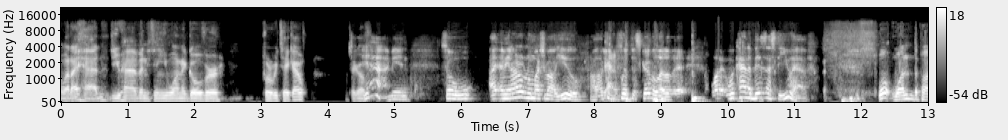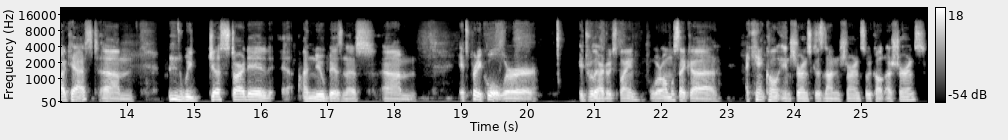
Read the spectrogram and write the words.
what I had. Do you have anything you want to go over before we take out? Take off. Yeah, I mean, so I, I mean, I don't know much about you. I'll yeah. kind of flip the script a little bit. What what kind of business do you have? Well, one the podcast. Um, we just started a new business. Um, it's pretty cool. We're it's really hard to explain. We're almost like a I can't call it insurance because it's not insurance, so we call it assurance.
